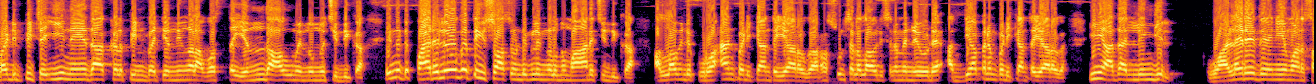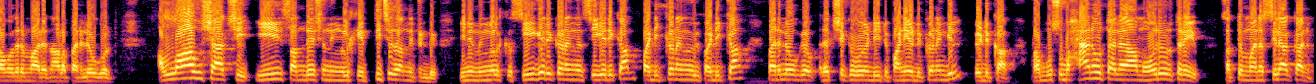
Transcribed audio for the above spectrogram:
പഠിപ്പിച്ച ഈ നേതാക്കൾ പിൻപറ്റിയ നിങ്ങളുടെ അവസ്ഥ എന്താവും എന്നൊന്ന് ചിന്തിക്കുക. എന്നിട്ട് പരലോകത്തെ വിശ്വാസം ഉണ്ടെങ്കിൽ നിങ്ങളൊന്ന് മാറി ചിന്തിക്കുക. അള്ളാഹുവിന്റെ ഖുർആൻ പഠിക്കാൻ തയ്യാറാവുക. റസൂൽ സല്ലാ അലൈഹി വസല്ലമയുടെ അധ്യാപനം പഠിക്കാൻ തയ്യാറാവുക. ഇനി അതല്ലെങ്കിൽ വളരെ ദയനീയമാണ് സഹോദരന്മാരെ നാളെ പരലോകത്ത്. അള്ളാഹു സാക്ഷി ഈ സന്ദേശം നിങ്ങൾക്ക് എത്തിച്ചു തന്നിട്ടുണ്ട്. ഇനി നിങ്ങൾക്ക് സ്വീകരിക്കണമെങ്കിൽ സ്വീകരിക്കാം പഠിക്കണമെങ്കിൽ പഠിക്കാം പരലോക രക്ഷയ്ക്ക് വേണ്ടിയിട്ട് പണിയെടുക്കണമെങ്കിൽ എടുക്കാം. പ്രഭു സുബാനോ തല നാം ഓരോരുത്തരെയും സത്യം മനസ്സിലാക്കാനും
